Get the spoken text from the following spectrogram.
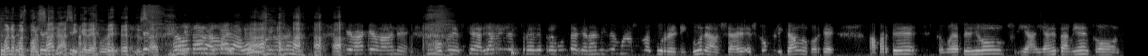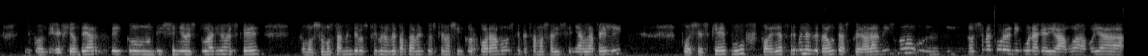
Bueno, pues por Sara, si querés. No, Sara, no, Sara, es uy, que- que va, que va, Ane. Hombre, es que haría miles de preguntas que ahora mismo no se me ocurre ninguna. O sea, es complicado porque, aparte, como ya te digo, y a y Ane también, con, con dirección de arte y con diseño de vestuario, es que, como somos también de los primeros departamentos que nos incorporamos, que empezamos a diseñar la peli, pues es que, uff, podría hacer miles de preguntas, pero ahora mismo mm, no se me ocurre ninguna que diga, guau, voy a,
